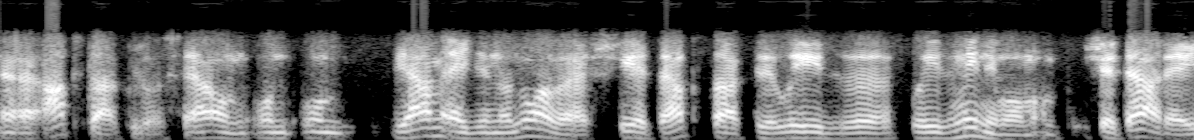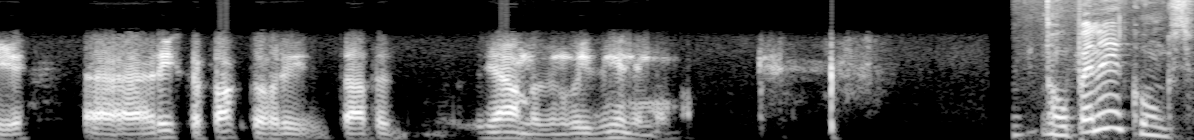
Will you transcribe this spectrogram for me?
apstākļos, ja, un, un, un jāmēģina novērst šie apstākļi līdz, līdz minimumam, šie ārējie riska faktori tātad jāmazina līdz minimumam. Upenīkungs.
